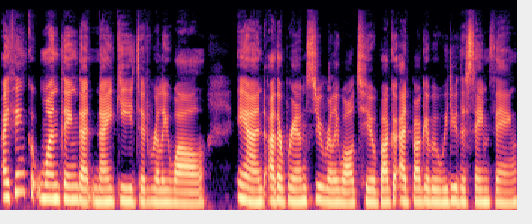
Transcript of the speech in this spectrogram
I think one thing that Nike did really well and other brands do really well too. Bug- at Bugaboo, we do the same thing,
